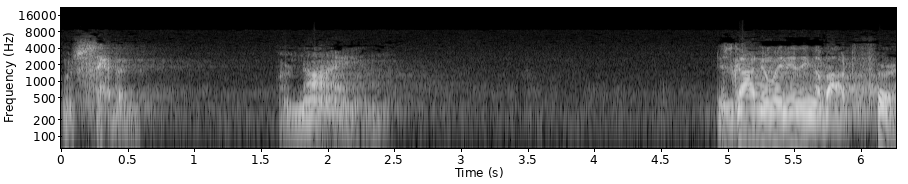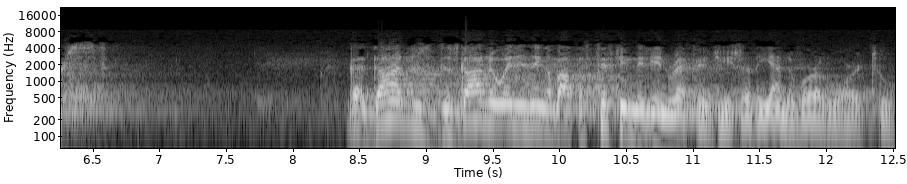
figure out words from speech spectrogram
Or seven? Or nine? Does God know anything about thirst? God, does God know anything about the 50 million refugees at the end of World War II?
